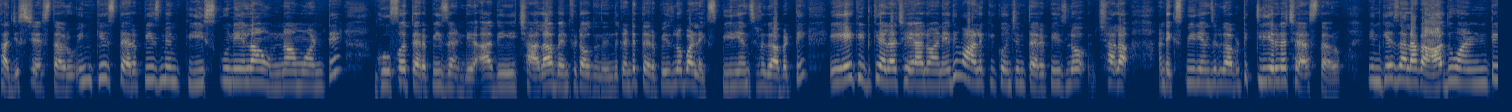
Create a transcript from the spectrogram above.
సజెస్ట్ చేస్తారు. ఇన్ కేస్ థెరపీస్ మేము తీసుకునేలా ఉన్నాము అంటే గుఫర్ థెరపీస్ అండి. అది చాలా బెనిఫిట్ అవుతుంది. ఎందుకంటే థెరపీస్లో వాళ్ళు ఎక్స్పీరియన్స్డ్ కాబట్టి ఏ కిడ్కి ఎలా చేయాలో అనేది వాళ్ళకి కొంచెం థెరపీస్లో చాలా అంటే ఎక్స్పీరియన్స్డ్ కాబట్టి క్లియర్గా చేస్తారు. ఇన్ కేస్ అలా కాదు అంటే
